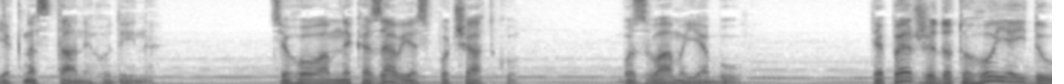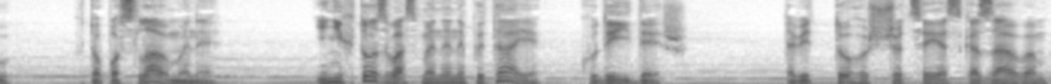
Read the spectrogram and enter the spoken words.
як настане година. Цього вам не казав я спочатку, бо з вами я був. Тепер же до того я йду, хто послав мене, і ніхто з вас мене не питає, куди йдеш. Та від того, що це я сказав вам,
